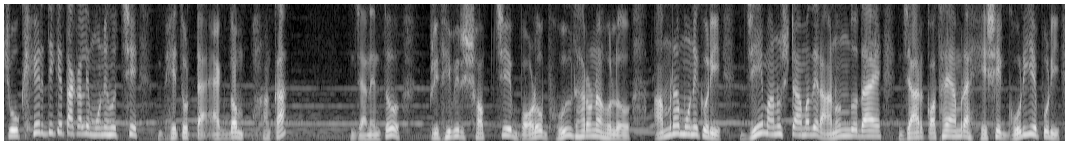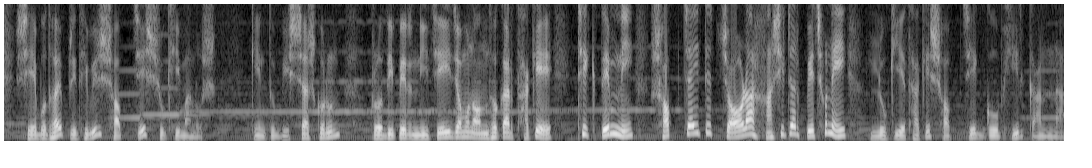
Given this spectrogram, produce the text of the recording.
চোখের দিকে তাকালে মনে হচ্ছে ভেতরটা একদম ফাঁকা? জানেন তো, পৃথিবীর সবচেয়ে বড় ভুল ধারণা হলো, আমরা মনে করি যে মানুষটা আমাদের আনন্দ দেয়, যার কথায় আমরা হেসে গড়িয়ে পড়ি, সে বোধহয় পৃথিবীর সবচেয়ে সুখী মানুষ। কিন্তু বিশ্বাস করুন প্রদীপের নিচেই যেমন অন্ধকার থাকে, ঠিক তেমনি সবচাইতে চওড়া হাসিটার পেছনেই লুকিয়ে থাকে সবচেয়ে গভীর কান্না।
